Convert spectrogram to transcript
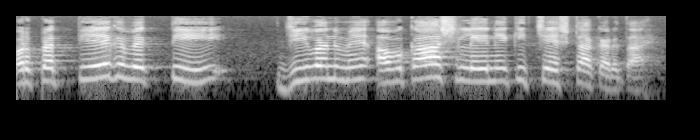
और प्रत्येक व्यक्ति जीवन में अवकाश लेने की चेष्टा करता है।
